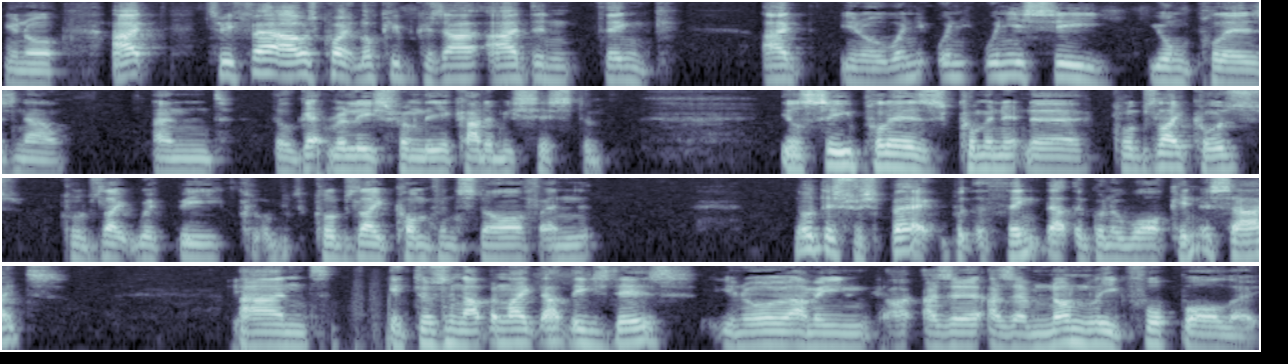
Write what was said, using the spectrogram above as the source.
you know, I to be fair, I was quite lucky because I, I didn't think I you know when when when you see young players now and they'll get released from the academy system, you'll see players coming into clubs like us, clubs like Whitby, clubs, clubs like Conference North, and no disrespect, but they think that they're going to walk into sides. Yeah. And it doesn't happen like that these days. You know, I mean, as a as a non-league footballer,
